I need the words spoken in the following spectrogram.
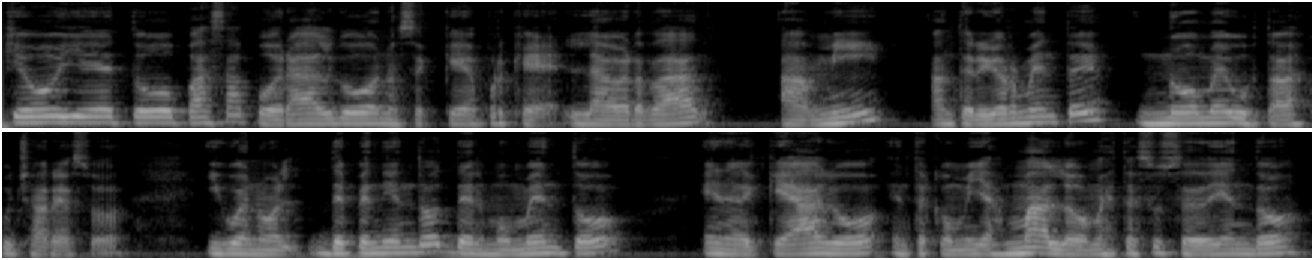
que oye, todo pasa por algo, no sé qué, porque la verdad, a mí anteriormente no me gustaba escuchar eso. Y bueno, dependiendo del momento en el que algo, entre comillas, malo me esté sucediendo,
